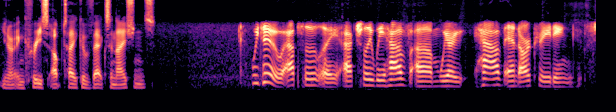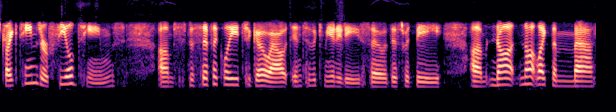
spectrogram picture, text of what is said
you know, increase uptake of vaccinations. We do absolutely. Actually, we have um, we have and are creating strike teams or field teams. Um, specifically to go out into the community. So this would be um, not not like the mass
